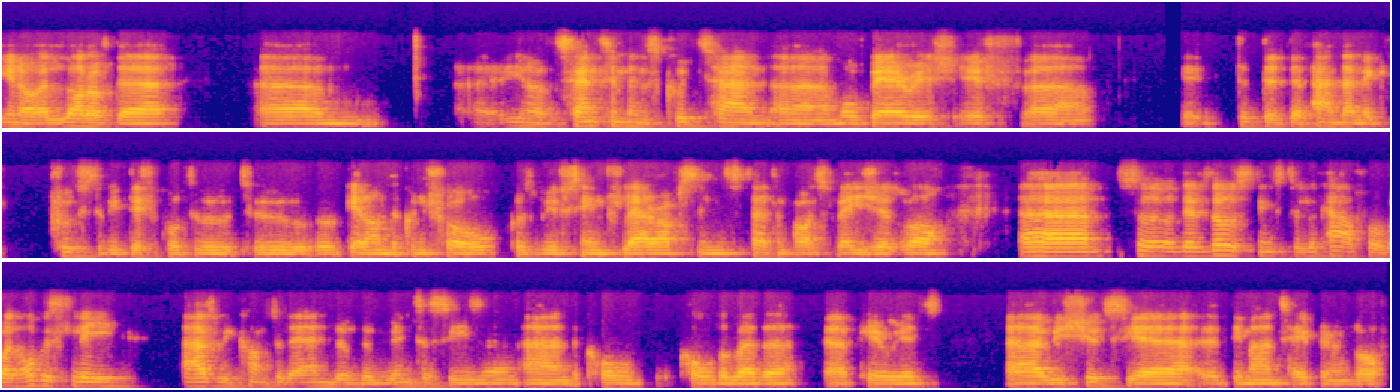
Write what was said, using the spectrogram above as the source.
you know a lot of the um, uh, you know sentiments could turn uh, more bearish if uh, it, the, the pandemic proves to be difficult to to get under control because we've seen flare-ups in certain parts of Asia as well. Um, so there's those things to look out for. But obviously, as we come to the end of the winter season and the cold colder weather uh, periods, uh, we should see a, a demand tapering off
